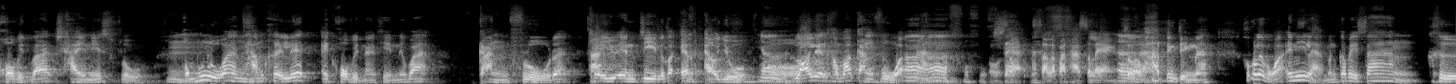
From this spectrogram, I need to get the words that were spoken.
โควิดว่า Chinese flu ผมเพิ่งรู้ว่าทรัมป์เคยเรียกไอ้โควิด -19 เนี่ยว่ากังฟลูด้วย K U N G แล้วก็ F L U เออล้อเลียนคำว่ากังฟูอะนะเออโอ้โหแสบนะสารพัดหาแสลงเออสารพัดจริงๆนะเขาก็เลยบอกว่าไอ้นี่แหละมันก็ไปสร้างคือ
